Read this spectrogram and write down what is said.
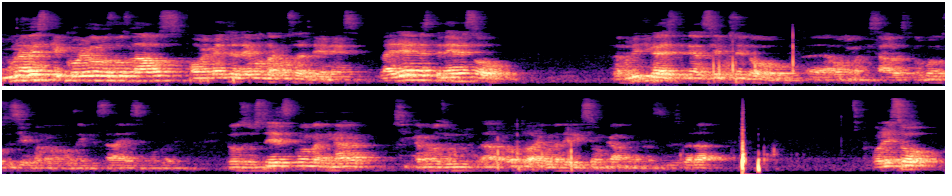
y una vez que corrió los dos lados, obviamente leemos la cosa del DNS. La idea es tener eso, la política es tener 100% eh, automatizado, eso no podemos decir cuando vamos a ingresar ese Entonces ustedes pueden imaginar si cambiamos de un lado a otro, alguna dirección cambia, entonces es verdad. Por eso,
